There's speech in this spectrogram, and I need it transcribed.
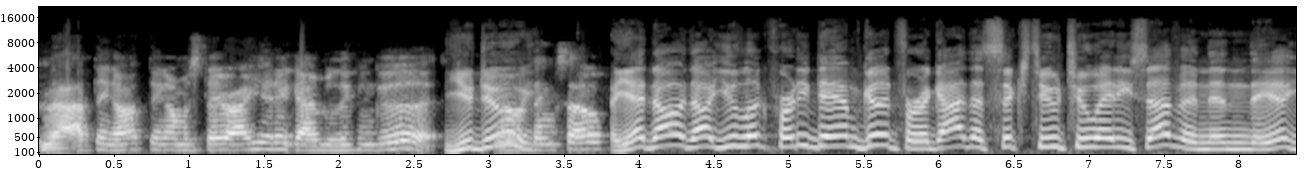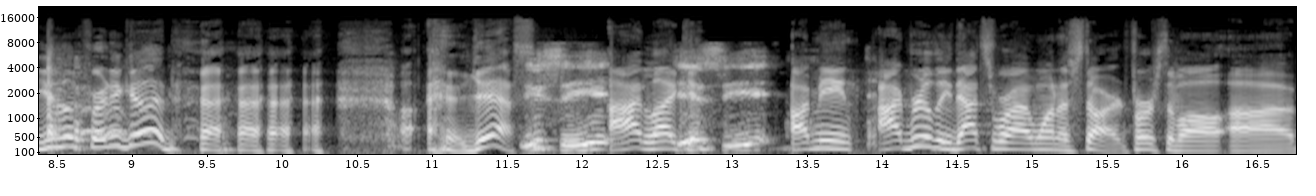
Nah, I think I think I'm gonna stay right here. They got me looking good. You do. You don't think so? Yeah, no, no, you look pretty damn good for a guy that's 6'2", 287, and yeah, you look pretty good. yes. You see it. I like you it. see it. I mean, I really, that's where I want to start. First of all, uh,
